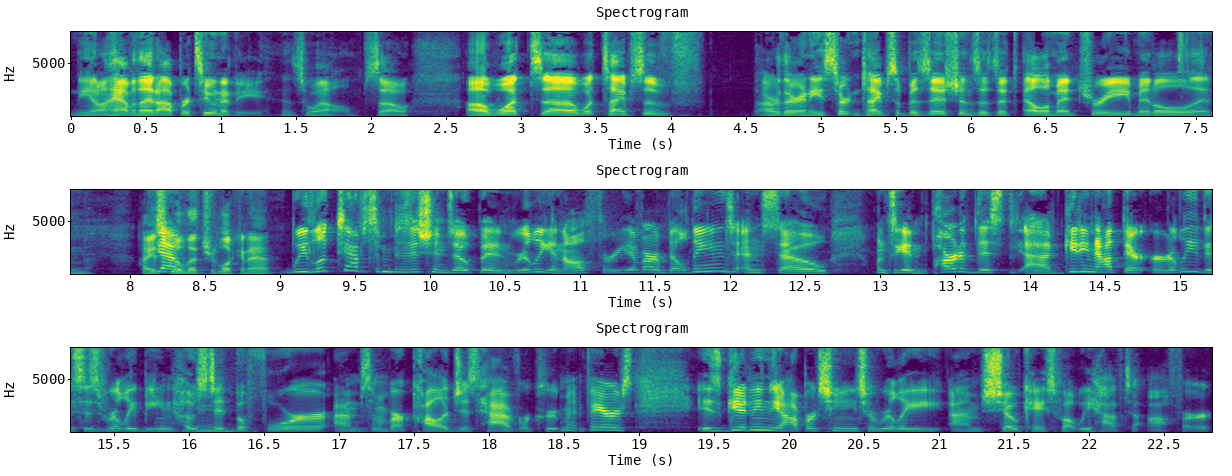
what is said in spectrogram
you know having that opportunity as well. So, uh, what uh, what types of are there any certain types of positions? Is it elementary, middle, and high yeah, school that you're looking at? We look to have some positions open really in all three of our buildings. And so, once again, part of this uh, getting out there early, this is really being hosted mm. before um, some of our colleges have recruitment fairs, is getting the opportunity to really um, showcase what we have to offer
